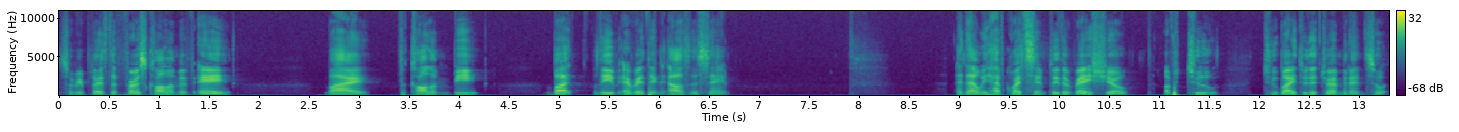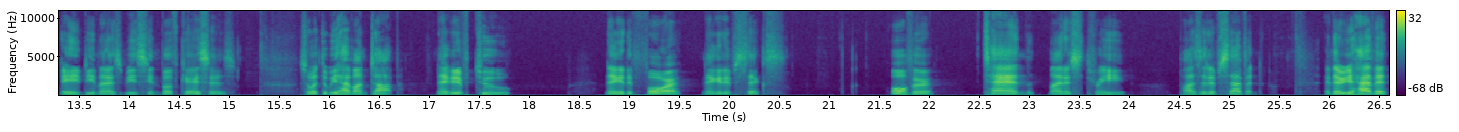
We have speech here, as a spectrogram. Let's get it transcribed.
So replace the first column of a by the column b, but leave everything else the same. And now we have quite simply the ratio of two 2 by 2 determinants, so AD minus BC in both cases. So what do we have on top? Negative 2, negative 4, negative 6 over 10 minus 3, positive 7. And there you have it.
